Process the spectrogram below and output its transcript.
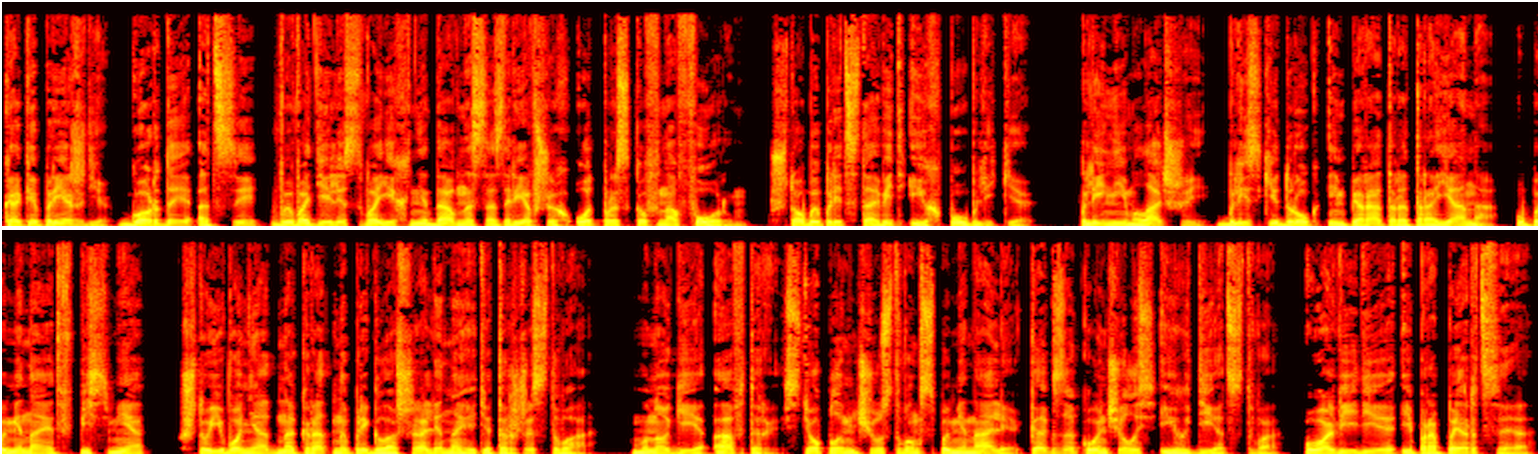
Как и прежде, гордые отцы выводили своих недавно созревших отпрысков на форум, чтобы представить их публике. Плиний-младший, близкий друг императора Трояна, упоминает в письме, что его неоднократно приглашали на эти торжества. Многие авторы с теплым чувством вспоминали, как закончилось их детство. У Овидия и Проперция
